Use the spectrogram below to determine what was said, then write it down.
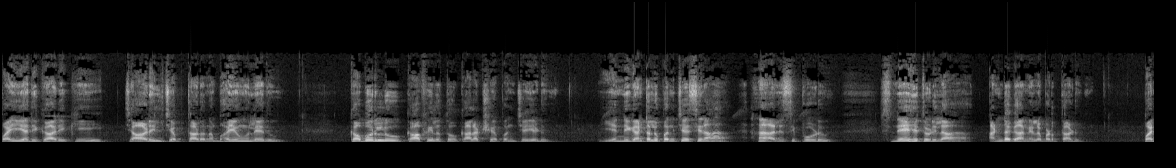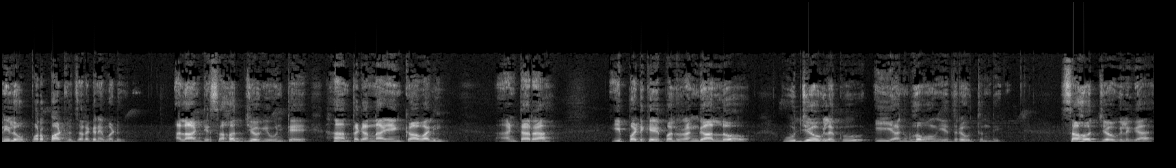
పై అధికారికి చాడీలు చెప్తాడన్న భయం లేదు. కబుర్లు కాఫీలతో కాలక్షేపం చేయడు. ఎన్ని గంటలు పనిచేసినా అలసిపోడు. స్నేహితుడిలా అండగా నిలబడతాడు. పనిలో పొరపాట్లు జరగనివ్వడు. అలాంటి సహోద్యోగి ఉంటే అంతకన్నా ఏం కావాలి? అంటారా? ఇప్పటికే పలు రంగాల్లో ఉద్యోగులకు ఈ అనుభవం ఎదురవుతుంది. సహోద్యోగులుగా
